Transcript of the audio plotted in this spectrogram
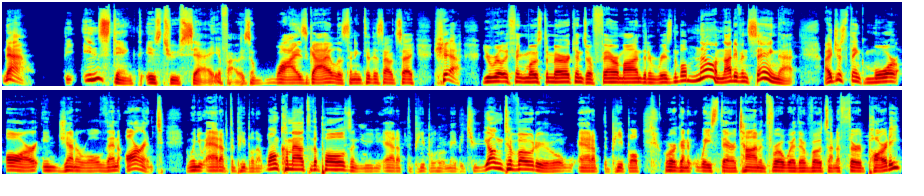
Now, the instinct is to say, if I was a wise guy listening to this, I would say, yeah, you really think most Americans are fair minded and reasonable? No, I'm not even saying that. I just think more are in general than aren't. And when you add up the people that won't come out to the polls and you add up the people who are maybe too young to vote or you add up the people who are going to waste their time and throw away their votes on a third party,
